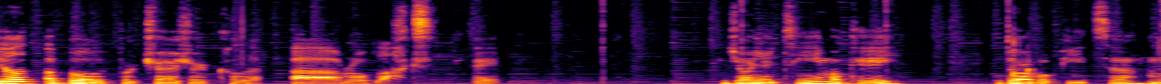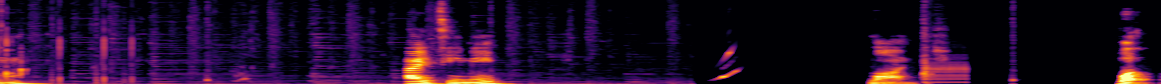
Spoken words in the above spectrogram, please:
Build a boat for treasure collect uh Roblox. Okay. Join your team, okay. Adorable pizza. Hmm. Hi teammate. Launch. What?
